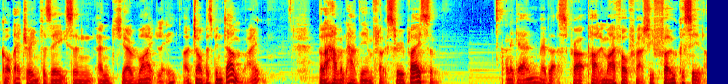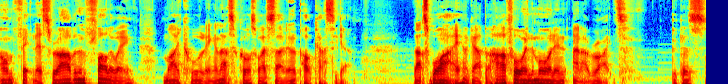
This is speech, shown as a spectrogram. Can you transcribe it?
got their dream physiques and, and, you know, rightly, our job has been done, right? But I haven't had the influx to replace them. And again, maybe that's partly my fault for actually focusing on fitness rather than following my calling. And that's, of course, why I started the podcast again. That's why I get up at half four in the morning and I write because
